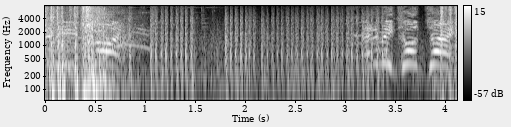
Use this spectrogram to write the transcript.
Enemy in sight! Enemy contact!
